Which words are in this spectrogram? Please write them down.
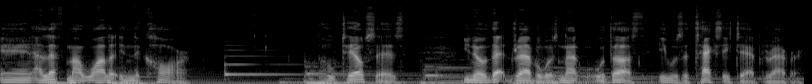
And I left my wallet in the car. The hotel says, "You know that driver was not with us. He was a taxi cab driver,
